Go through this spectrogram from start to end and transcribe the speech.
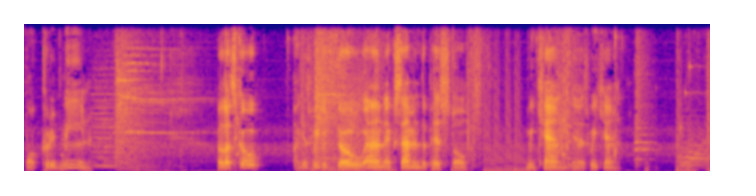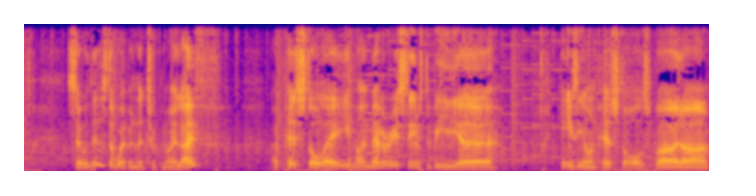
what could it mean? Well, let's go. I guess we could go and examine the pistol. We can, yes, we can. So this is the weapon that took my life. A pistol, eh? My memory seems to be uh, hazy on pistols, but uh,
